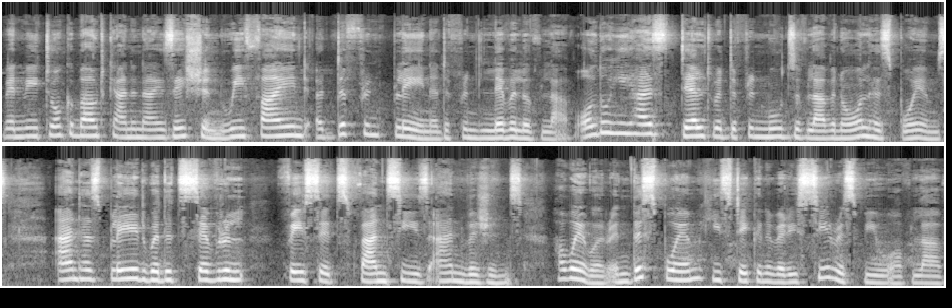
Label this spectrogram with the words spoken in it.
when we talk about canonization, we find a different plane, a different level of love. Although he has dealt with different moods of love in all his poems and has played with its several facets, fancies, and visions. However, in this poem, he's taken a very serious view of love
